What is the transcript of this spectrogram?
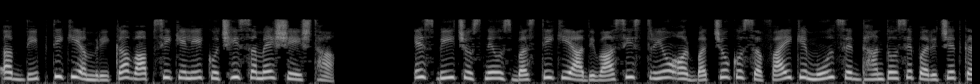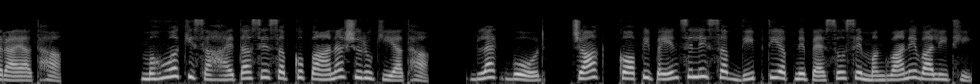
अब दीप्ति की अमेरिका वापसी के लिए कुछ ही समय शेष था। इस बीच उसने उस बस्ती की आदिवासी स्त्रियों और बच्चों को सफ़ाई के मूल सिद्धांतों से परिचित कराया था। महुआ की सहायता से सबको पाना शुरू किया था। ब्लैक बोर्ड चाक, कॉपी पेंसिलें सब दीप्ति अपने पैसों से मंगवाने वाली थी।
